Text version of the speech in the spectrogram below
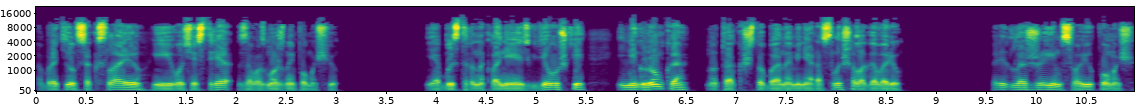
обратился к Слаю и его сестре за возможной помощью. Я быстро наклоняюсь к девушке и негромко, но так, чтобы она меня расслышала, говорю. «Предложи им свою помощь.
